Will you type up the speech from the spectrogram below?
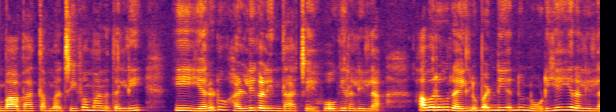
ಬಾಬಾ ತಮ್ಮ ಜೀವಮಾನದಲ್ಲಿ ಈ ಎರಡು ಹಳ್ಳಿಗಳಿಂದಾಚೆ ಹೋಗಿರಲಿಲ್ಲ. ಅವರು ರೈಲು ಬಂಡಿಯನ್ನು ನೋಡಿಯೇ ಇರಲಿಲ್ಲ.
